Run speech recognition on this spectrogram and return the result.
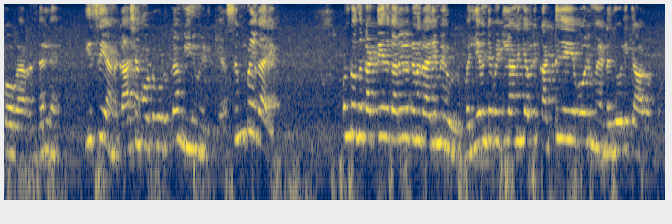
പോകാറുണ്ട് അല്ലേ? ഈസിയാണ്. കാശ് അങ്ങോട്ട് കൊടുക്കുക മീൻ മേടിക്കുക. സിമ്പിൾ കാര്യം. കൊണ്ടുവന്ന് കട്ട് ചെയ്ത് കറി വെക്കണ കാര്യമേ ഉള്ളൂ. വലിയവന്റെ വീട്ടിലാണെങ്കിൽ അവർ കട്ട് ചെയ്യുക പോലും വേണ്ട. ജോലിക്ക് ആളുണ്ട്.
